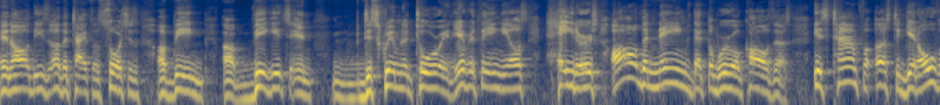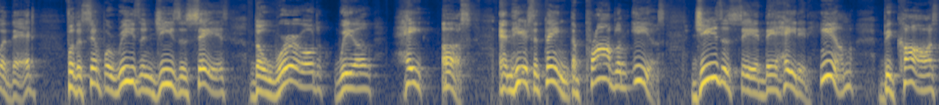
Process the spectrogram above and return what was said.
and all these other types of sources of being uh, bigots and discriminatory and everything else, haters, all the names that the world calls us. It's time for us to get over that for the simple reason Jesus says the world will hate us. And here's the thing the problem is, Jesus said they hated him because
